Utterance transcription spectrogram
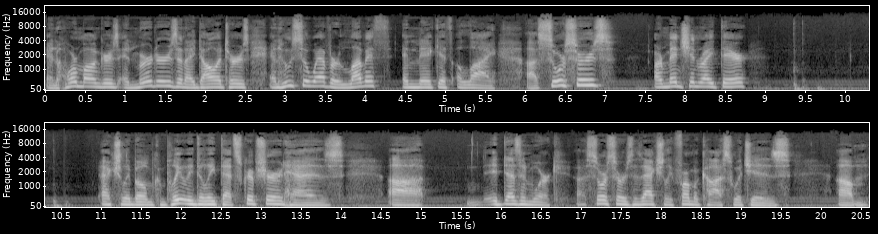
and whoremongers and murderers and idolaters and whosoever loveth and maketh a lie. Uh, sorcerers are mentioned right there. Actually, boom, completely delete that scripture. It has, uh, it doesn't work. Uh, sorcerers is actually pharmakos, which is um,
